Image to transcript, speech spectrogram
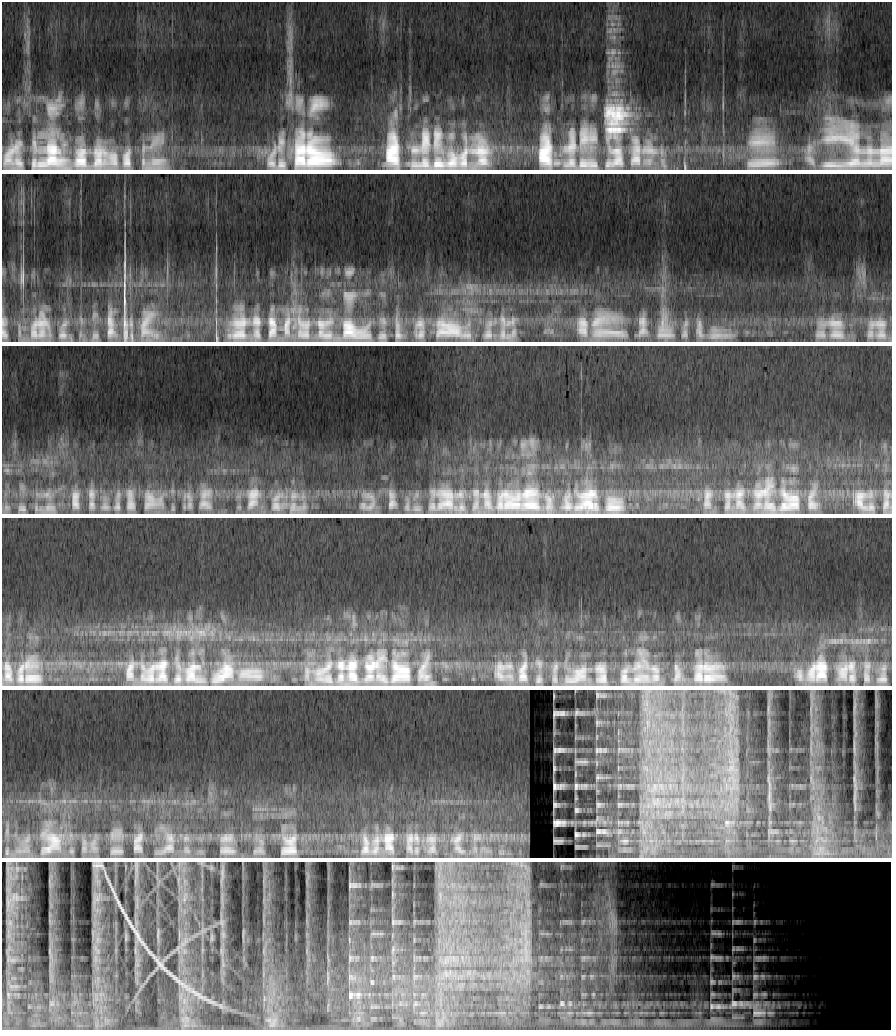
ଗଣେଶୀ ଲାଲଙ୍କ ଧର୍ମପତ୍ନୀ ଓଡ଼ିଶାର first lady governor first lady ହେଇଥିବା କାରଣରୁ ସେ ଆଜି ଇହଲଲା ସମ୍ବରଣ କରିଛନ୍ତି। ତାଙ୍କର ପାଇଁ ଗୃହ ନେତା ମାନ୍ୟବର ନବୀନ ବାବୁ ଯେଉଁ ଶୋକ ପ୍ରସ୍ତାବ ଆଗତ କରିଥିଲେ। ଆମେ ତାଙ୍କ କଥାକୁ ସ୍ୱର ସ୍ୱର ମିଶାଇଥିଲୁ ତାଙ୍କ କଥା ସହମତି ପ୍ରକାଶ ପ୍ରଦାନ କରିଥିଲୁ ଏବଂ ତାଙ୍କ ବିଷୟରେ ଆଲୋଚନା କରାଗଲା ଏବଂ ପରିବାରକୁ ସାନ୍ତ୍ୱନା ଜଣାଇ ଦେବା ପାଇଁ। ଆଲୋଚନା ପରେ ମାନ୍ୟବର ରାଜ୍ୟପାଳଙ୍କୁ ଆମ ସମବେଦନା ଜଣାଇ ଦେବା ପାଇଁ ଆମେ ବାଚସ୍ପତିଙ୍କୁ ଅନୁରୋଧ କଲୁ ଏବଂ ତାଙ୍କର ଅମର ଆତ୍ମାର ସଦ୍ଗତି ନିମନ୍ତେ ଆମେ ସମସ୍ତେ ପାର୍ଟି ଆମେ ବ୍ୟକ୍ତିଗତ ଜଗନ୍ନାଥ ଠାରେ ପ୍ରାର୍ଥନା ଜଣାଇଲୁ।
